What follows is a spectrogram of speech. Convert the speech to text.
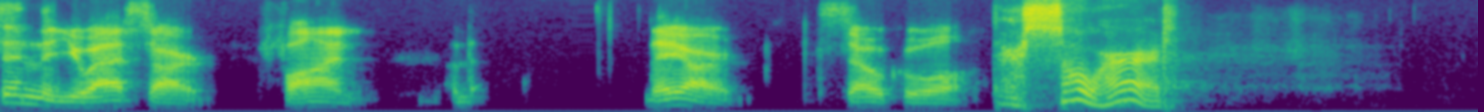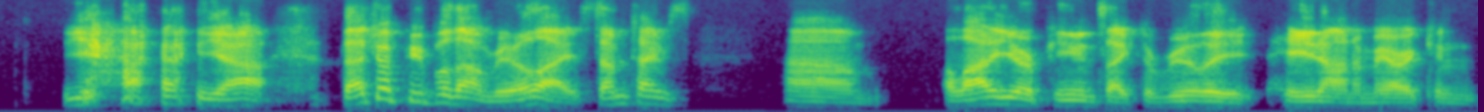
in the US are fun. They are so cool. They're so hard. Yeah, yeah. That's what people don't realize. Sometimes um, a lot of Europeans like to really hate on American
